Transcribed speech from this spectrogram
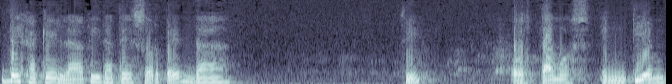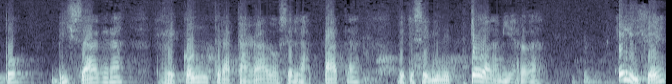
deja que la vida te sorprenda. ¿Sí? O estamos en un tiempo bisagra, recontra cagados en las patas de que se viene toda la mierda. Elige.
